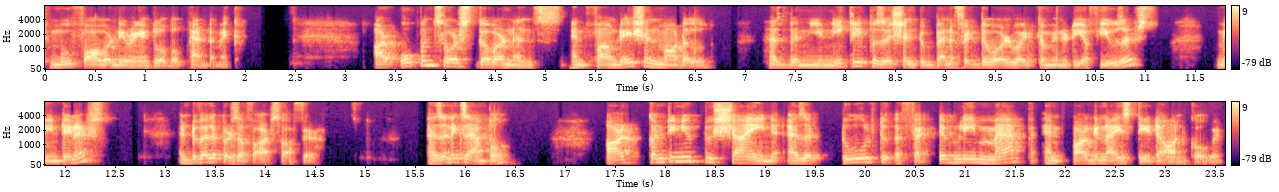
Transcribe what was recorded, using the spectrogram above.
to move forward during a global pandemic. Our open source governance and foundation model has been uniquely positioned to benefit the worldwide community of users, maintainers, and developers of our software. As an example, R continued to shine as a tool to effectively map and organize data on COVID.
